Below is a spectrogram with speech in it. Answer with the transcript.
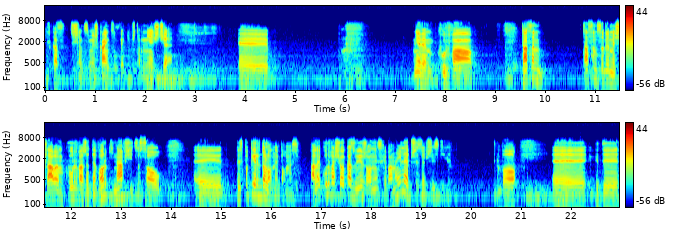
kilkaset tysięcy mieszkańców w jakimś tam mieście. Yy, nie wiem, kurwa. Czasem, czasem sobie myślałem, kurwa, że te worki na wsi, co są, yy, to jest popierdolony pomysł. Ale kurwa się okazuje, że on jest chyba najlepszy ze wszystkich. Bo yy, gdy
